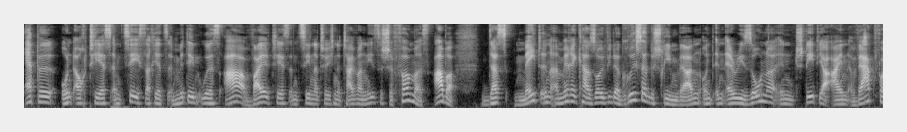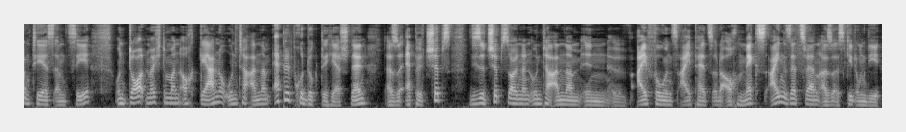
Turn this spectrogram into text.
Apple und auch TSMC. Ich sage jetzt mit den USA, weil TSMC natürlich eine taiwanesische Firma ist. Aber das Made in America soll wieder größer geschrieben werden und in Arizona entsteht ja ein Werk von TSMC und dort möchte man auch gerne unter anderem Apple-Produkte herstellen, also Apple-Chips. Diese Chips sollen dann unter anderem in äh, iPhones, iPads oder auch Macs eingesetzt werden. Also es geht um die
